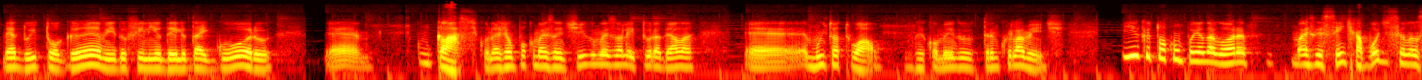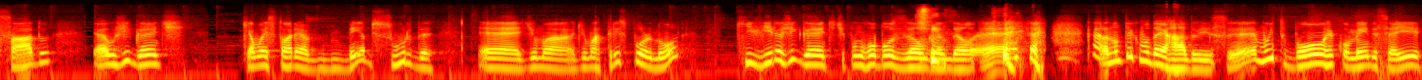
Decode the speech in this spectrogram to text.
né? Do Itogami, do filhinho dele, o Daigoro. É um clássico, né? Já é um pouco mais antigo, mas a leitura dela é, é muito atual. Recomendo tranquilamente. E o que eu estou acompanhando agora, mais recente, acabou de ser lançado, é o Gigante, que é uma história bem absurda é, de, uma, de uma atriz pornô que vira gigante, tipo um robozão grandão. É, cara, não tem como dar errado isso. É muito bom, recomendo esse aí.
